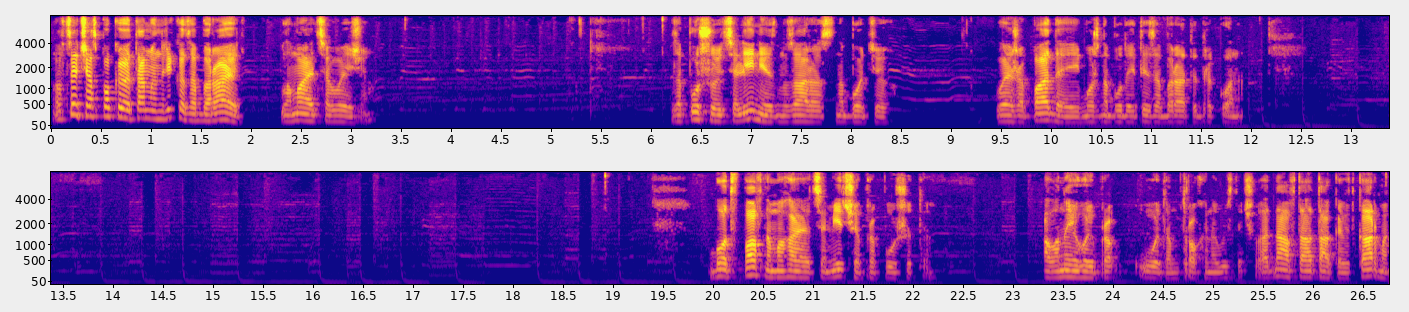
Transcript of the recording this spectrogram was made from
Ну, в цей час, поки там Енріка забирають, ламаються вежі. Запушуються лінії, ну зараз на боті вежа падає і можна буде йти забирати дракона. Бот впав, намагається мід пропушити. А вони його і про. Ой, там трохи не вистачило. Одна автоатака від карми.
